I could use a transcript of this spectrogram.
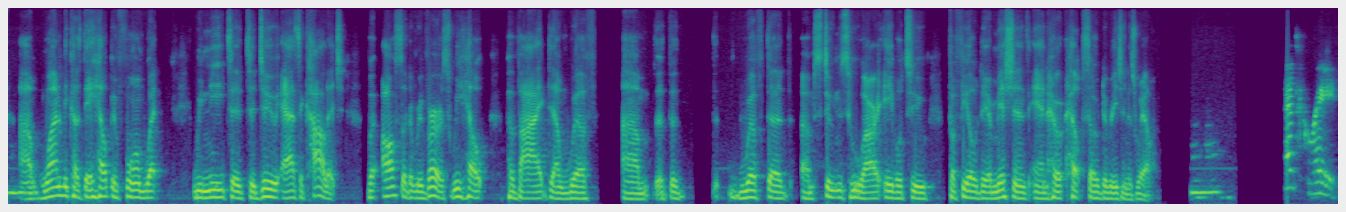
Mm -hmm. uh, one, because they help inform what we need to, to do as a college, but also the reverse, we help provide them with um, the, the, with the um, students who are able to fulfill their missions and help serve the region as well. Mm -hmm. That's great.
